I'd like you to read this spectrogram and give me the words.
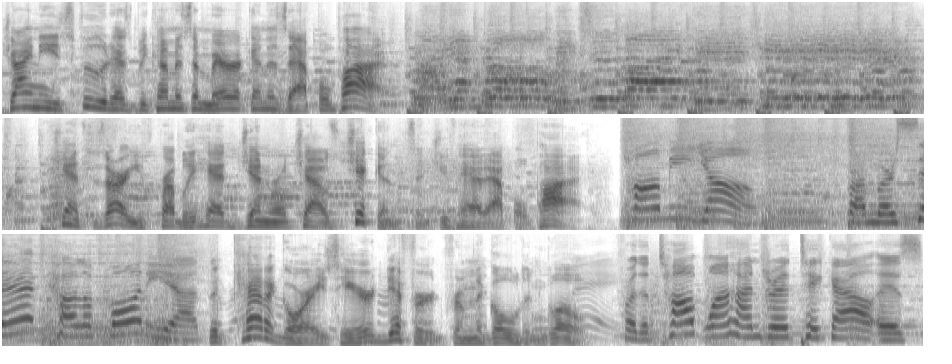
Chinese food has become as American as apple pie. I am going to like it here. Chances are you've probably had General Chow's chicken since you've had apple pie. Tommy Young from Merced, California. The categories here differed from the Golden Globe. For the top 100 takeout is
